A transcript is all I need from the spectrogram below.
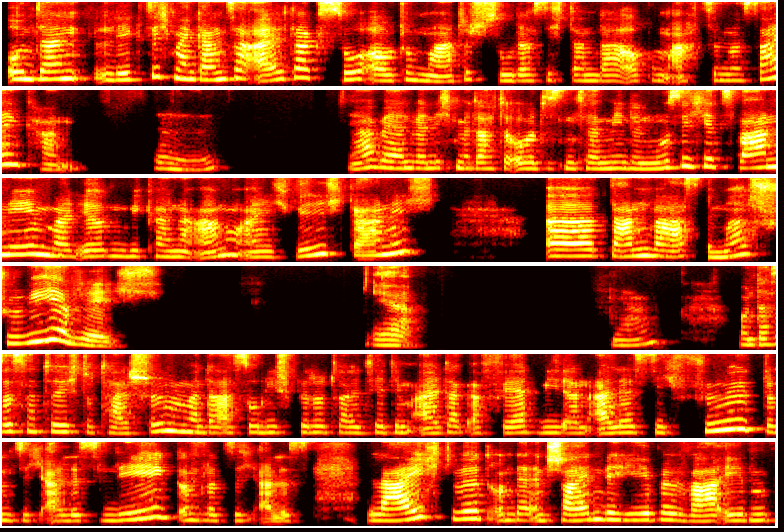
Und dann legt sich mein ganzer Alltag so automatisch so, dass ich dann da auch um 18 Uhr sein kann. Mhm. Ja, während wenn ich mir dachte, oh, das ist ein Termin, den muss ich jetzt wahrnehmen, weil irgendwie, keine Ahnung, eigentlich will ich gar nicht, äh, dann war es immer schwierig. Ja. Ja. Und das ist natürlich total schön, wenn man da so die Spiritualität im Alltag erfährt, wie dann alles sich fügt und sich alles legt und plötzlich alles leicht wird. Und der entscheidende Hebel war eben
